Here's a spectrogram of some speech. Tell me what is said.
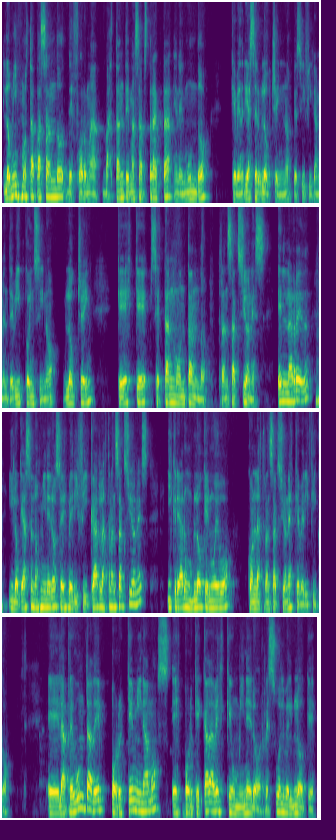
Lo mismo está pasando de forma bastante más abstracta en el mundo que vendría a ser blockchain, no específicamente Bitcoin, sino blockchain, que es que se están montando transacciones en la red y lo que hacen los mineros es verificar las transacciones y crear un bloque nuevo con las transacciones que verificó. Eh, la pregunta de por qué minamos es porque cada vez que un minero resuelve el bloque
